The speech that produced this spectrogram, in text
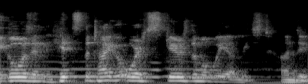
it goes and hits the tiger or it scares them away at least ਹਾਂਜੀ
